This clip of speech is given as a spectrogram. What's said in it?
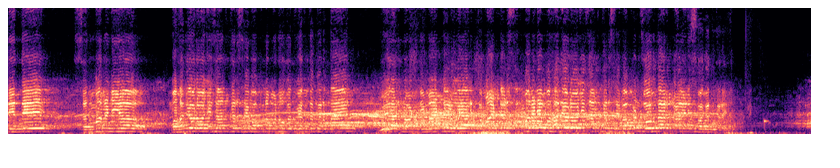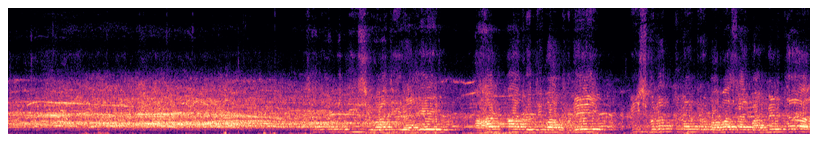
नेते सन्माननीय महादेवरावजी जानकर साहेब आपलं मनोगत व्यक्त करतायत. We are not demander we are commander सन्माननीय महादेवरावजी जानकर साहेब आपण जोरदार टाळ्याने स्वागत करायचं. छत्रपती शिवाजी राजे महात्मा ज्योतिबा फुले विश्वरत्न डॉक्टर बाबासाहेब आंबेडकर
